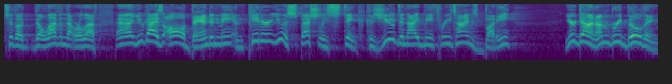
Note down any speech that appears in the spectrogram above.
to the, the 11 that were left, uh, You guys all abandoned me. And Peter, you especially stink because you denied me three times, buddy. You're done. I'm rebuilding.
